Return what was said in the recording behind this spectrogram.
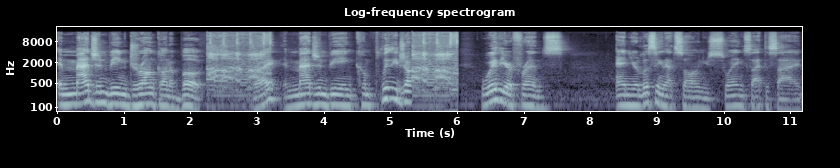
imagine being drunk on a boat, right? Imagine being completely drunk with your friends and you're listening to that song and you're swaying side to side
